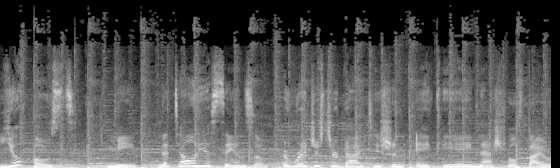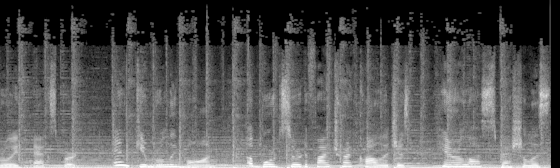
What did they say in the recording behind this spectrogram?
Your hosts, me, Natalia Sanzo, a registered dietitian aka Nashville thyroid expert, and Kimberly Vaughn, a board certified trichologist, hair loss specialist,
